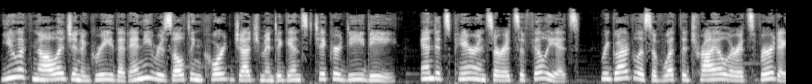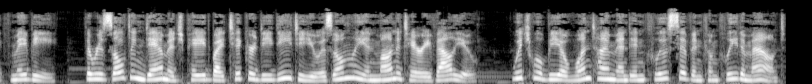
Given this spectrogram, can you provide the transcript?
You acknowledge and agree that any resulting court judgment against ticker DD, and its parents or its affiliates, regardless of what the trial or its verdict may be. The resulting damage paid by Ticker DD to you is only in monetary value, which will be a one-time and inclusive and complete amount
